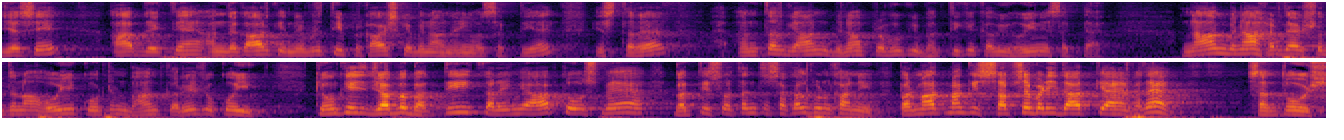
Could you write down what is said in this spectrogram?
जैसे आप देखते हैं, अंधकार की निवृत्ति प्रकाश के बिना नहीं हो सकती है। इस तरह अंतर्ज्ञान बिना प्रभु की भक्ति के कभी हो ही नहीं सकता है। नाम बिना हृदय शुद्ध ना हो ही, कोटन भांत करे जो कोई क्योंकि जब भक्ति करेंगे आप तो उसमें भक्ति स्वतंत्र सकल गुण खानी। परमात्मा की सबसे बड़ी दात क्या है, पता है? संतोष,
